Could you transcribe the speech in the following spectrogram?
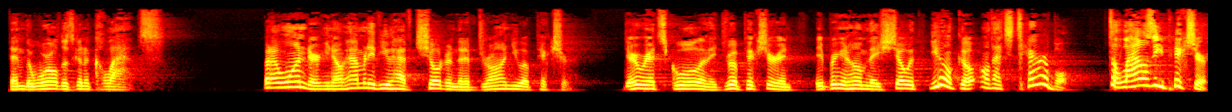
then the world is going to collapse. But I wonder, you know, how many of you have children that have drawn you a picture? They were at school and they drew a picture and they bring it home and they show it. You don't go, oh, that's terrible. It's a lousy picture.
